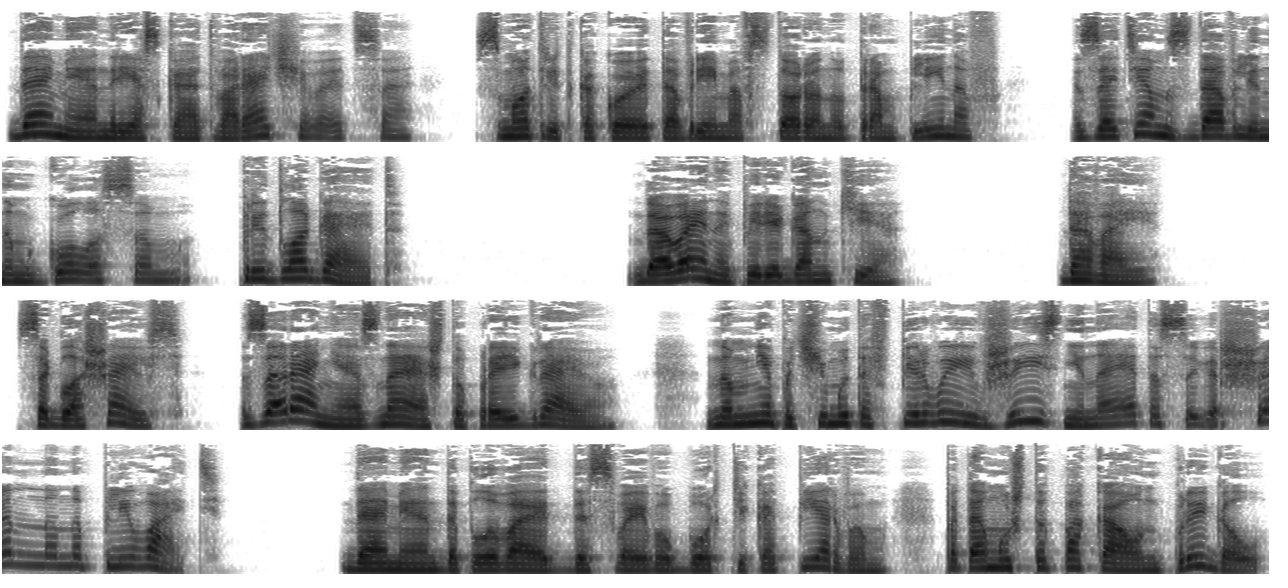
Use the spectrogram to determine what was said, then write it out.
Дамиан резко отворачивается, смотрит какое-то время в сторону трамплинов, затем сдавленным голосом предлагает. «Давай на перегонке». «Давай». Соглашаюсь, заранее зная, что проиграю. Но мне почему-то впервые в жизни на это совершенно наплевать. Дамиан доплывает до своего бортика первым, потому что пока он прыгал,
